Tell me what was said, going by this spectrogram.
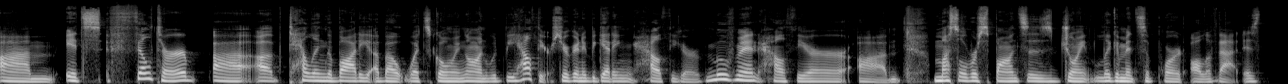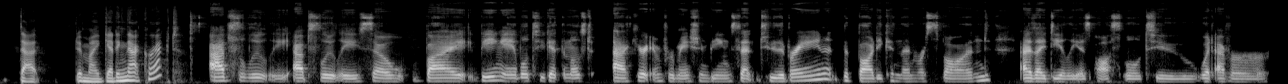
um, its filter uh, of telling the body about what's going on would be healthier. So, you're going to be getting healthier movement, healthier um, muscle responses, joint ligament support, all of that. Is that, am I getting that correct? Absolutely, absolutely. So, by being able to get the most accurate information being sent to the brain, the body can then respond as ideally as possible to whatever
